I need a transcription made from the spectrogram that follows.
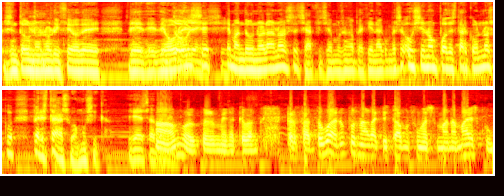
presentou no no Liceo de, de, de, de Ourense sí. e mandou a lá nos, xa fixemos unha pequena conversa. Hoxe non pode estar connosco, pero está a súa música. Ah, bueno, pues mira que ben. Perfecto, bueno, pois pues nada, aquí estamos unha semana máis con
